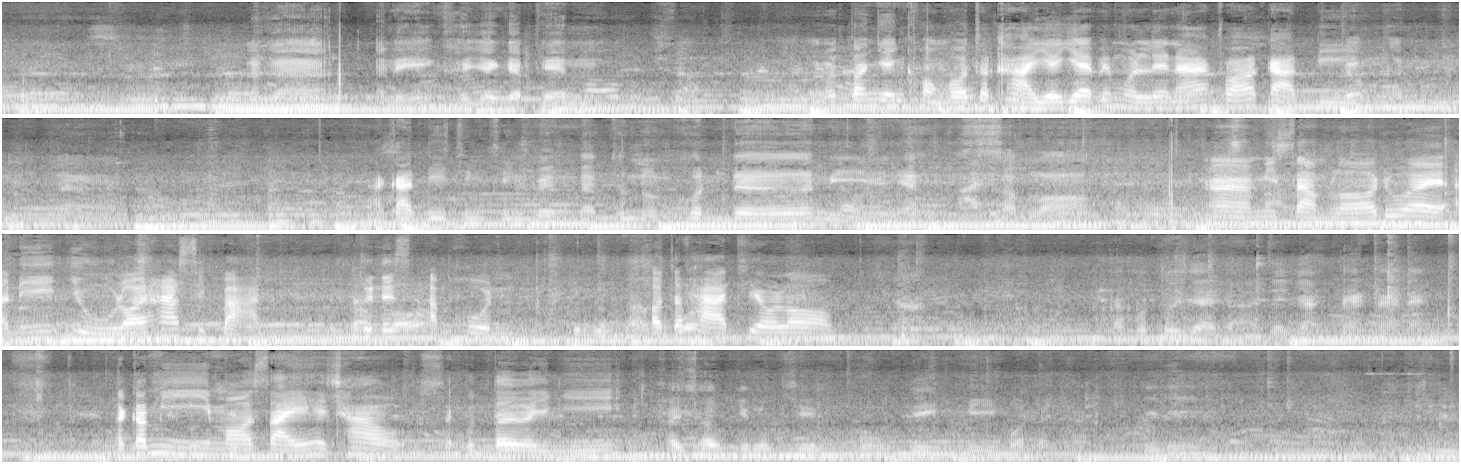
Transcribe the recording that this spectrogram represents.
ๆแล้วก็อันนี้ใครอยากจะเป็นแล้วตอนเย็นของเขาจะขายเยอะแยะไปหมดเลยนะ เพราะอากาศดี ก็เหมือนอ่าอากาศดีจริง เป็นแบบถนนคนเดินนี่อย่างเงี้ยสามล้อๆ อ่า มีสามล้อด้วย อันนี้อยู่ 150 บาท ขึ้นได้สามคน เขาจะพาเที่ยวรอบ ถ้าคนตัวใหญ่ก็อาจจะยางแตกได้นะ แล้วก็มีมอไซค์ให้เช่าสกูตเตอร์อย่างนี้ใครชอบกินลูกชิ้นหมูปิ้งมีหมดเลยครับที่นี่อืม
